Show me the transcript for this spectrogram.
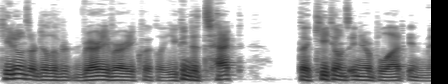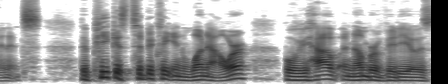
Ketones are delivered very, very quickly. You can detect the ketones in your blood in minutes. The peak is typically in one hour, but we have a number of videos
